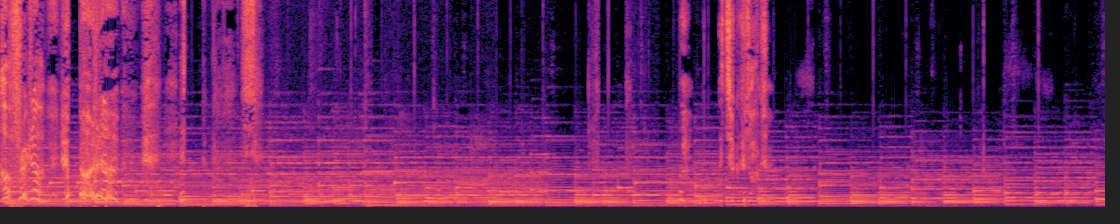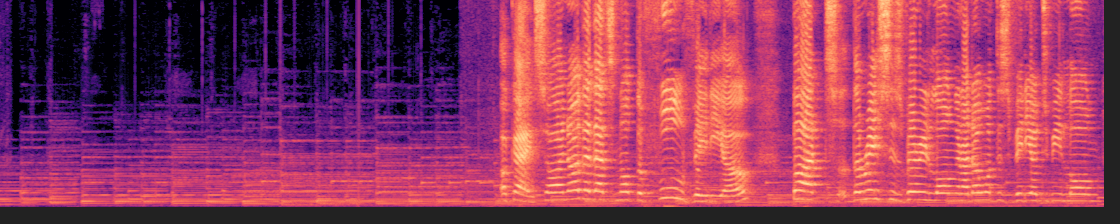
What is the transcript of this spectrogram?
Oh, frick, no! No! Doctor. Okay, so I know that that's not the full video, but the race is very long and I don't want this video to be long,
